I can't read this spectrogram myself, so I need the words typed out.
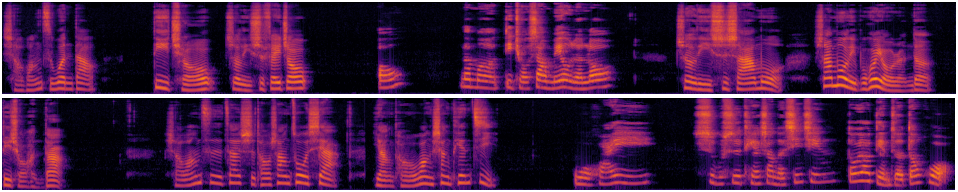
小王子问道。地球，这里是非洲。哦，那么地球上没有人喽？这里是沙漠，沙漠里不会有人的。地球很大。小王子在石头上坐下，仰头望向天际。我怀疑，是不是天上的星星都要点着灯火，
